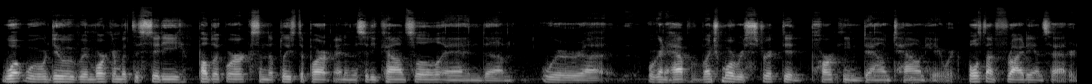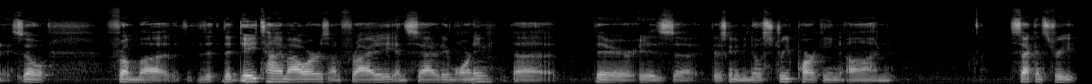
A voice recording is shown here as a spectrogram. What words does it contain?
what we're doing, we've been working with the city, Public Works, and the police department, and the city council, and um, we're uh, we're going to have a much more restricted parking downtown here, both on Friday and Saturday. So, from uh, the, the, daytime hours on Friday and Saturday morning, uh, there is uh, there's going to be no street parking on Second Street,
